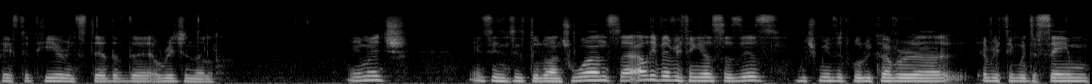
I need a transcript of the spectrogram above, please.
paste it here instead of the original image instances to launch once. Uh, I'll leave everything else as is which means it will recover uh, everything with the same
